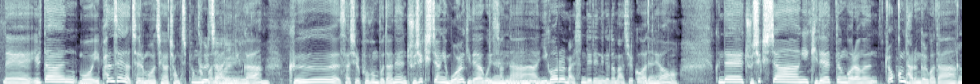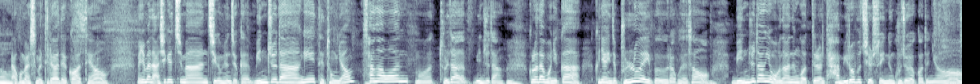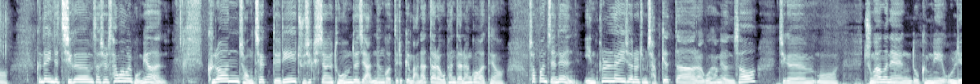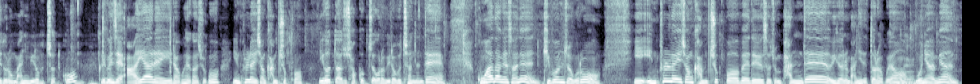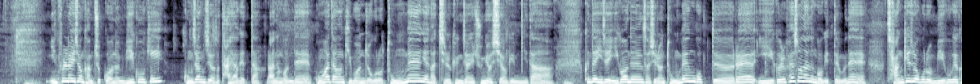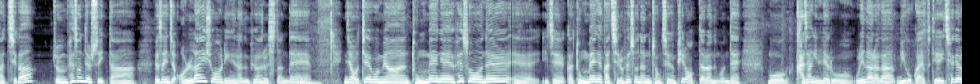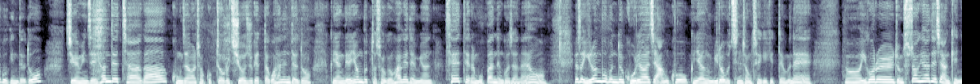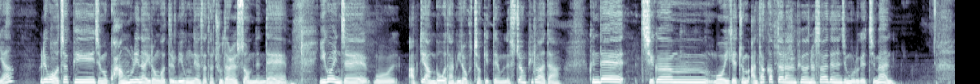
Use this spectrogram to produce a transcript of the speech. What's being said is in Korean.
네, 일단 뭐 이 판세 자체를 뭐 제가 정치 평론가는 그렇죠. 아니니까 그 사실 부분보다는 주식 시장이 뭘 기대하고 있었나 이거를 말씀드리는 게 더 맞을 것 같아요. 근데 주식 시장이 기대했던 거랑은 조금 다른 결과다라고 어. 말씀을 드려야 될 것 같아요. 왜냐면 아시겠지만 지금 현재 그 민주당이 대통령, 상하원 뭐 둘 다 민주당. 그러다 보니까 그냥 이제 blue wave라고 해서 민주당이 원하는 것들은 다 밀어붙일 수 있는 구조였거든요. 근데 이제 지금 사실 상황을 보면 그런 정책들이 주식시장에 도움되지 않는 것들이 꽤 많았다라고 판단을 한것 같아요. 첫 번째는 인플레이션을 좀 잡겠다라고 하면서 지금 뭐 중앙은행도 금리 올리도록 많이 밀어붙였고 그리고 이제 IRA라고 해가지고 인플레이션 감축법 이것도 아주 적극적으로 밀어붙였는데 공화당에서는 기본적으로 이 인플레이션 감축법에 대해서 좀 반대 의견을 많이 냈더라고요. 네. 뭐냐면 인플레이션 감축권은 미국이 공장 지어서 다 해야겠다라는 건데 공화당은 기본적으로 동맹의 가치를 굉장히 중요시 여깁니다. 근데 이제 이거는 사실은 동맹국들의 이익을 훼손하는 거기 때문에 장기적으로 미국의 가치가 좀 훼손될 수 있다. 그래서 이제 ally shoring이라는 표현을 쓰던데 이제 어떻게 보면 동맹의 훼손을 예, 이제 그러니까 동맹의 가치를 훼손하는 정책은 필요 없다라는 건데 뭐 가장 일례로 우리나라가 미국과 FTA 체결국인데도 지금 이제 현대차가 공장을 적극적으로 지어주겠다고 하는데도 그냥 내년부터 적용하게 되면 새 혜택을 못 받는 거잖아요. 그래서 이런 부분들 고려하지 않고 그냥 밀어붙인 정책이기 때문에 어 이거를 좀 수정해야 되지 않겠냐? 그리고 어차피 지금 광물이나 이런 것들 미국 내에서 다 조달할 수 없는데 이거 이제 뭐 앞뒤 안 보고 다 밀어붙였기 때문에 수정 필요하다. 근데 지금 뭐 이게 좀 안타깝다라는 표현을 써야 되는지 모르겠지만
